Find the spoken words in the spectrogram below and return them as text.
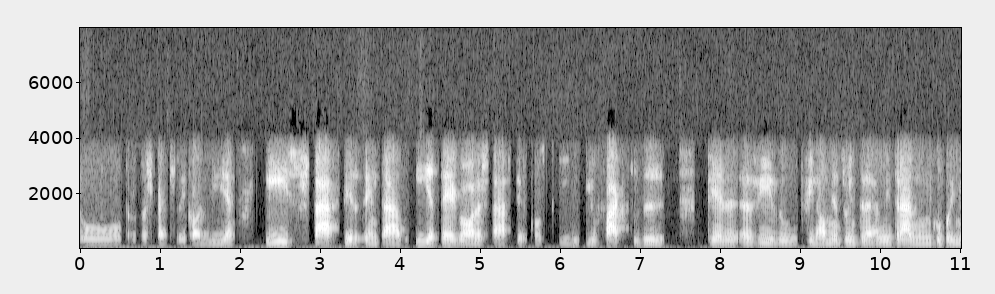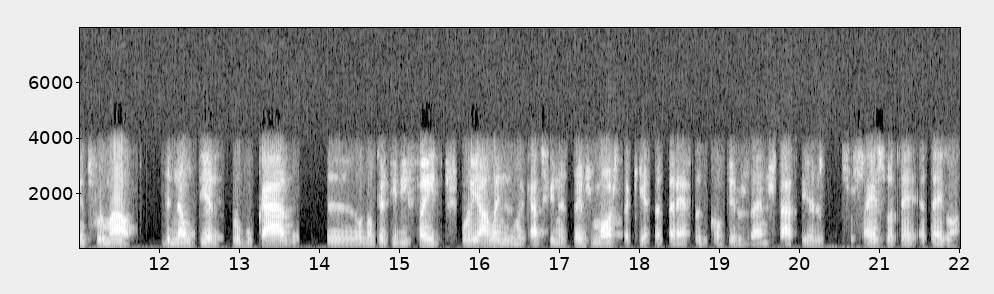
ou outros aspectos da economia, e isso está a ser tentado e até agora está a ser conseguido, e o facto de ter havido finalmente o, entra, o entrar num cumprimento formal de não ter provocado uh, ou não ter tido efeitos por aí além dos mercados financeiros, mostra que essa tarefa de conter os danos está a ter sucesso até, até agora.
